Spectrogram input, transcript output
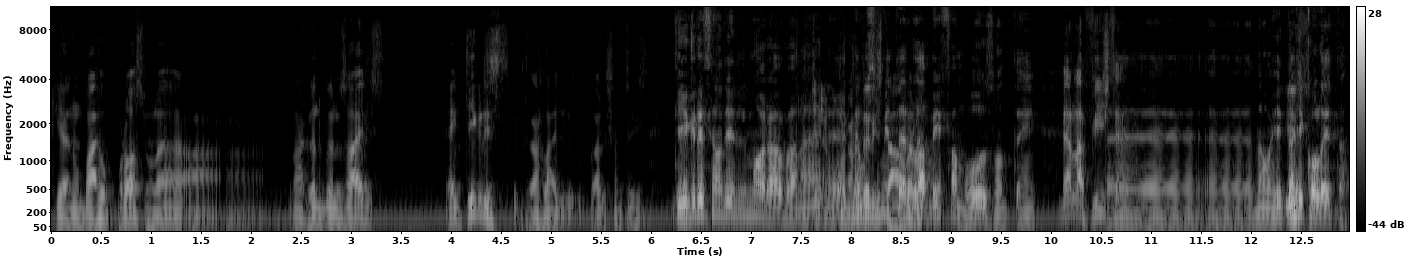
que é num bairro próximo lá, a, a- na Grande Buenos Aires, é em Tigres, Carlyle, o Alexandre. Tigres é onde ele morava, né? Onde ele É, morava. Tem um cemitério estava, lá né? bem famoso, onde tem. Bela Vista. É, é, não, da Isso. Recoleta.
